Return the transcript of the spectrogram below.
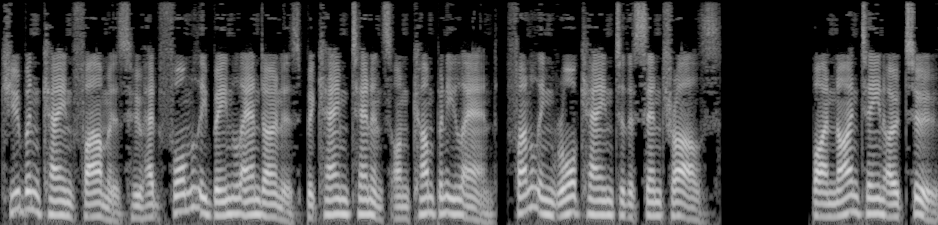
Cuban cane farmers who had formerly been landowners became tenants on company land, funneling raw cane to the centrales. By 1902,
